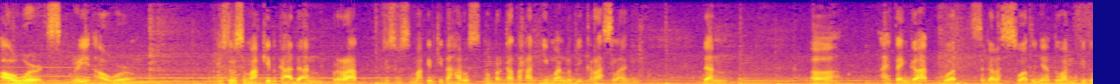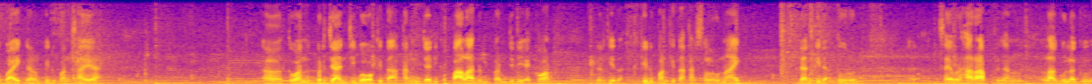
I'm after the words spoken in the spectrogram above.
our words create our world. Justru semakin keadaan berat, justru semakin kita harus memperkatakan iman lebih keras lagi. Dan uh, I thank God buat segala sesuatunya Tuhan begitu baik dalam kehidupan saya. Uh, Tuhan berjanji bahwa kita akan menjadi kepala dan bukan menjadi ekor dan kita kehidupan kita akan selalu naik dan tidak turun. Saya berharap dengan lagu-lagu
